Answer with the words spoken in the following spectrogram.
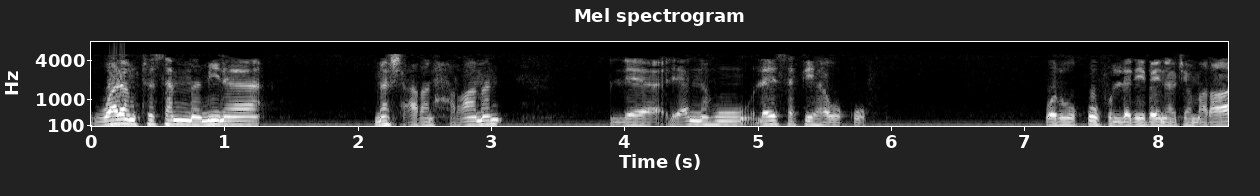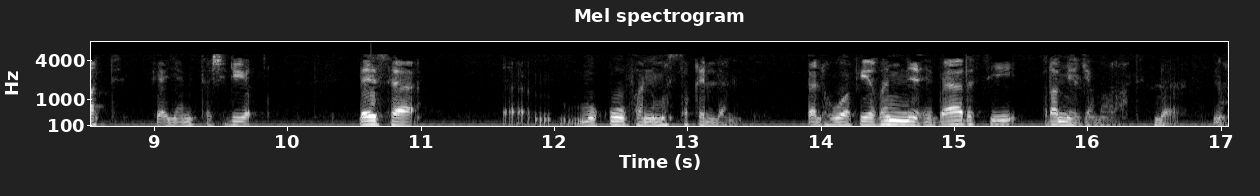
ولم تسمى منى مشعرا حراما لأنه ليس فيها وقوف والوقوف الذي بين الجمرات في أيام التشريق ليس وقوفا مستقلا بل هو في ضمن عبادة رمي الجمرات. نعم نعم.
